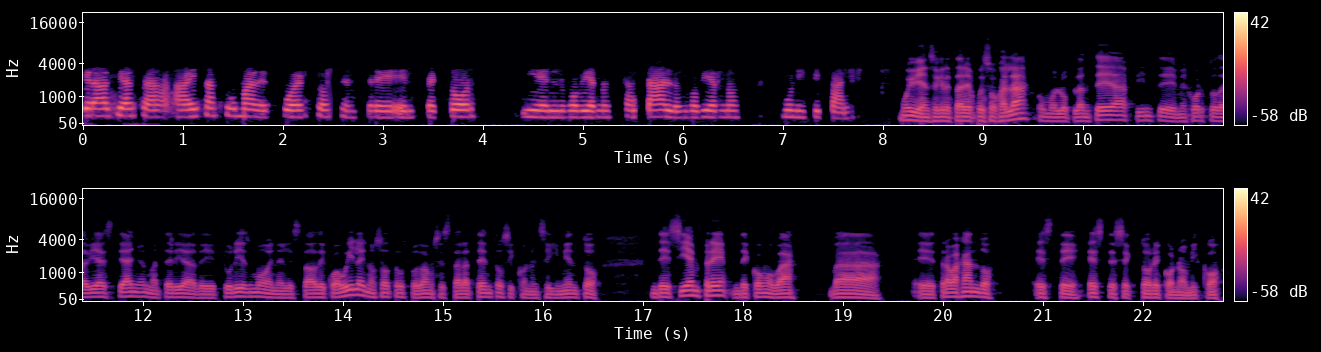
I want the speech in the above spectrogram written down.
gracias a, esa suma de esfuerzos entre el sector y el gobierno estatal, los gobiernos municipales. Muy bien, secretaria, pues ojalá, como lo plantea, pinte mejor todavía este año en materia de turismo en el estado de Coahuila y nosotros pues vamos a estar atentos y con el seguimiento de siempre de cómo va, va eh, trabajando este, este sector económico.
